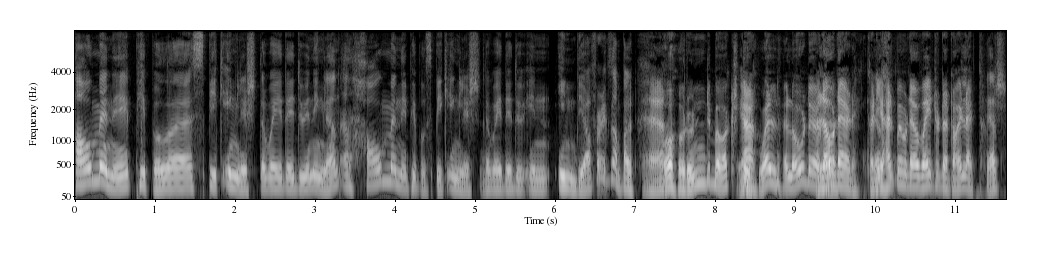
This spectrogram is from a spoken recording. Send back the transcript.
how many people speak English the way they do in England, and how many people speak English the way they do in India, for example? Yeah. Oh, Bavakshti. Well, hello there. Hello there. Can you help me with the way to the toilet? Yes.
